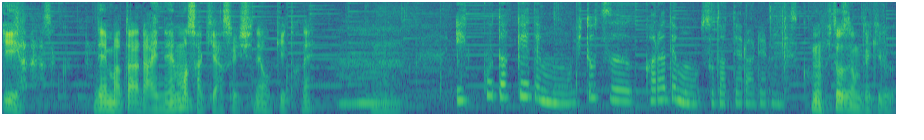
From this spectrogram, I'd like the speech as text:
いい花が咲く。でまた来年も咲きやすいしね大きいとね。一個だけでも一つからでも育てられるんですか？うん、一つでもできる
